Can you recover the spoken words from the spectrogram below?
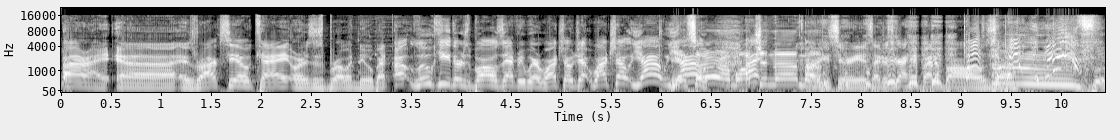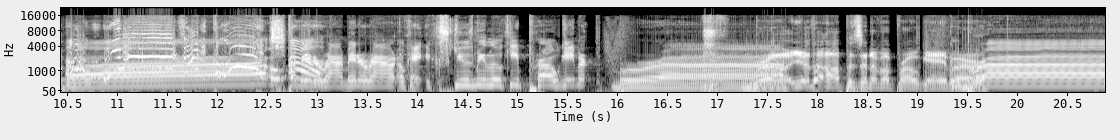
All right. Uh, is Roxy okay, or is this bro a noob? And, oh, Lukey, there's balls everywhere. Watch out! Watch out! Yo, yo! Yes, sir, I'm Hey- watching them. Are you serious? I just got hit by the balls. Uh, uh, oh, I made it around. Made it around. Okay, excuse me, Lukey. Pro gamer, bruh. Bro, you're the opposite of a pro gamer. Bruh.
